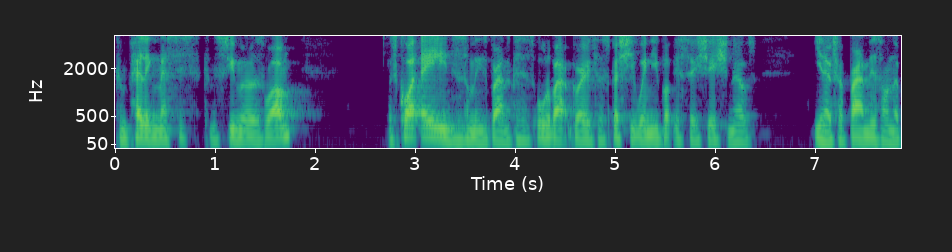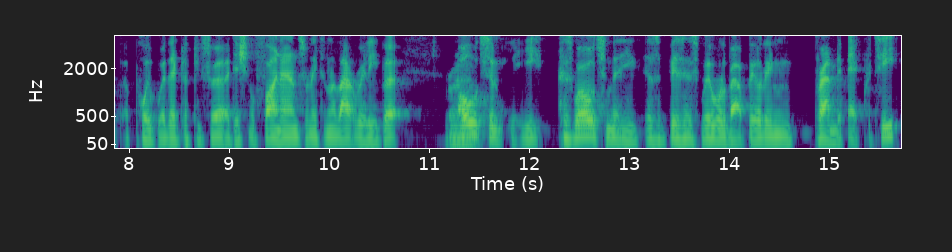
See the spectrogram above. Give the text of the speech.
compelling message to the consumer as well. It's quite alien to some of these brands because it's all about growth, especially when you've got the association of, you know, if a brand is on a, a point where they're looking for additional finance or anything like that, really. But right. ultimately, because we're ultimately as a business, we're all about building brand equity.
